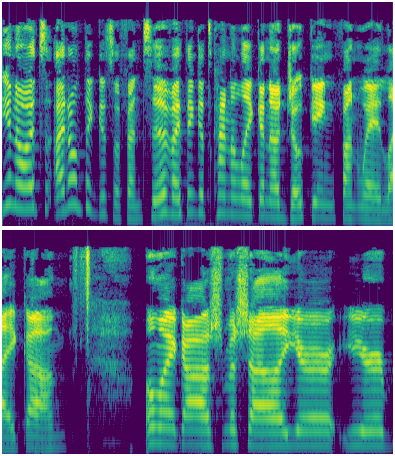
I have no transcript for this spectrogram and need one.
you know, it's, I don't think it's offensive. I think it's kind of like in a joking, fun way. Like, um, oh my gosh, Michelle, you're, you're,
